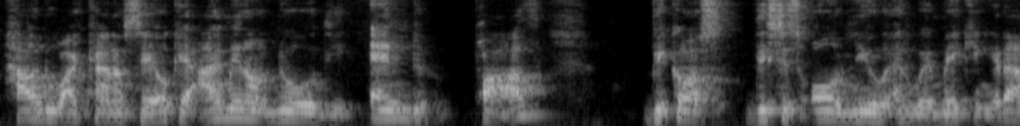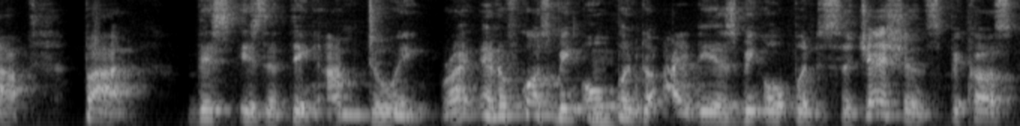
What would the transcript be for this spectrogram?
how do I kind of say, okay, I may not know the end path because this is all new and we're making it up, but this is the thing I'm doing, right? And of course, being hmm. open to ideas, being open to suggestions, because,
